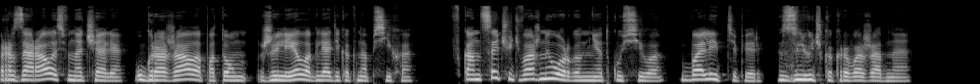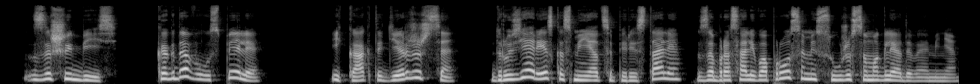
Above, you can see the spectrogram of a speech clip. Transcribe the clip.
Разоралась вначале, угрожала, потом жалела, глядя как на психа. В конце чуть важный орган не откусила. Болит теперь. Злючка кровожадная. Зашибись. Когда вы успели? И как ты держишься? Друзья резко смеяться перестали, забросали вопросами, с ужасом оглядывая меня.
